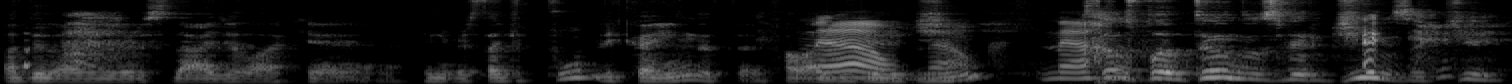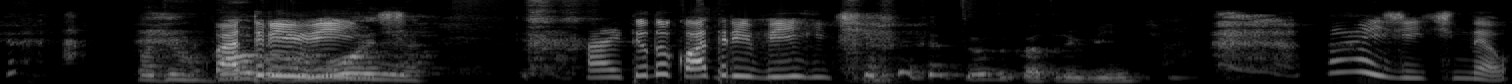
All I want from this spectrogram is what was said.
a de lá, a universidade lá, que é universidade pública ainda, tá? Falar Não, de verdinho. não. Não, Estamos plantando os verdinhos aqui pra derrubar a Quatro e vinte. Babilônia. ai, tudo 4 e 20. Tudo 4 e 20. Ai, gente, não.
